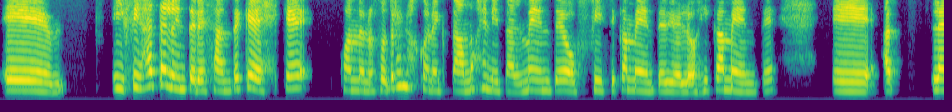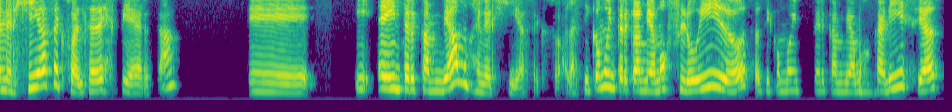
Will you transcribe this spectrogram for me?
Eh, y fíjate lo interesante que es que cuando nosotros nos conectamos genitalmente o físicamente, biológicamente, eh, la energía sexual se despierta eh, e intercambiamos energía sexual, así como intercambiamos fluidos, así como intercambiamos caricias,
